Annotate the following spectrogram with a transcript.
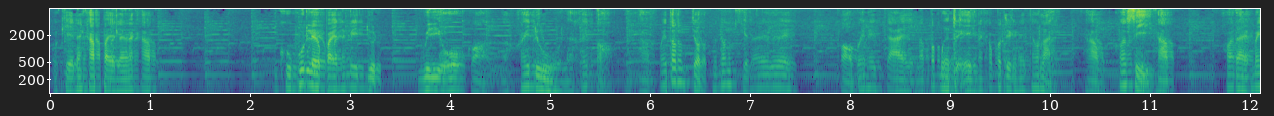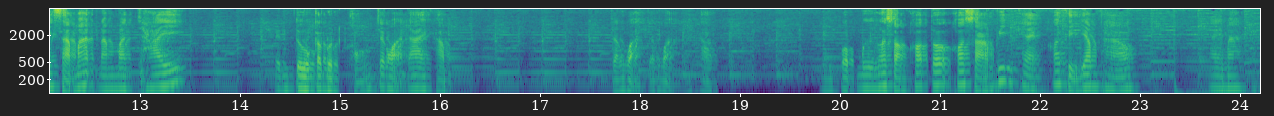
โอเคนะครับไปแล้วนะครับครูพูดเร็วไปนักเรียนหยุดวิดีโอก่อนแล้วค่อยดูแล้วค่อยตอบนะครับไม่ต้องจดไม่ต้องเขียนอะไรเลยตอบไว้ในใจแล้วประเมินตัวเองนะครับว่าตัวเองได้เท่าไหร่ครับ ข้อ 4 ครับ ข้อใดไม่สามารถนำมาใช้ เป็นตัวกำหนดของจังหวะได้ครับ จังหวะจังหวะนะครับหนึ่งปบมือข้อสองข้อโต๊ะข้อสามวิ่งแข่งข้อสี่ย่ำเท้าง่ายมากครับ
